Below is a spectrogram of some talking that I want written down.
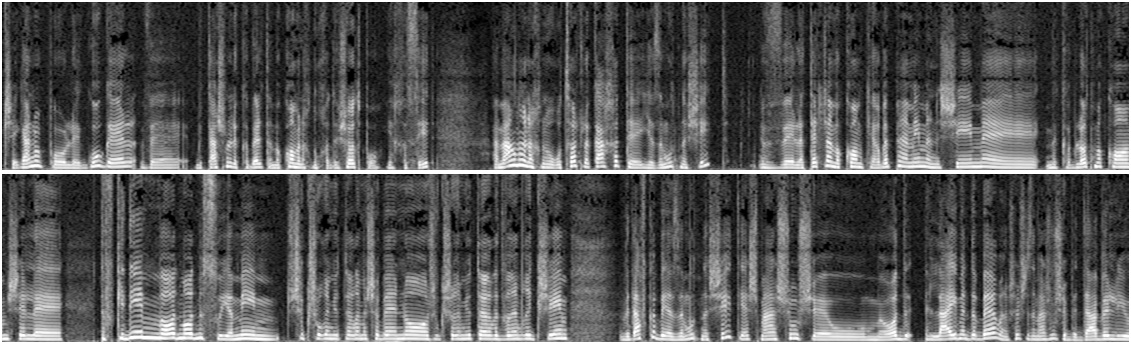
כשהגענו פה לגוגל וביקשנו לקבל את המקום, אנחנו חדשות פה יחסית, אמרנו, אנחנו רוצות לקחת uh, יזמות נשית ולתת לה מקום, כי הרבה פעמים אנשים uh, מקבלות מקום של uh, תפקידים מאוד מאוד מסוימים, שקשורים יותר למשאבי אנוש, שקשורים יותר לדברים רגשיים, ודווקא ביזמות נשית יש משהו שהוא מאוד אליי מדבר, ואני חושבת שזה משהו שב-W,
